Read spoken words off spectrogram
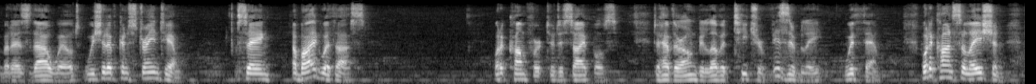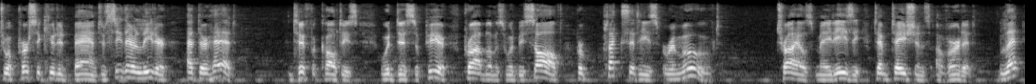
but as thou wilt, we should have constrained him, saying, Abide with us. What a comfort to disciples to have their own beloved teacher visibly with them. What a consolation to a persecuted band to see their leader at their head. Difficulties would disappear, problems would be solved, perplexities removed, trials made easy, temptations averted. Let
